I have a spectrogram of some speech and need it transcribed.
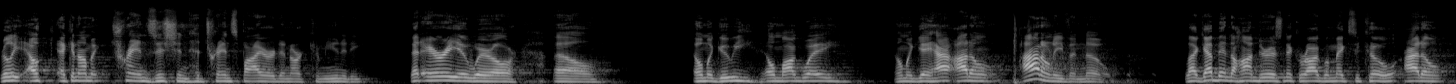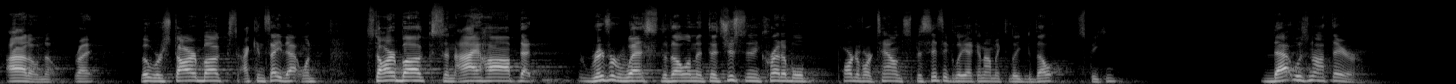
really economic transition had transpired in our community. That area where El, El Magui, El Magwe, El Magay, I don't, I don't even know. Like I've been to Honduras, Nicaragua, Mexico. I don't, I don't know, right? But we're Starbucks. I can say that one. Starbucks and IHOP, that River West development. That's just an incredible part of our town, specifically economically developed speaking. That was not there.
